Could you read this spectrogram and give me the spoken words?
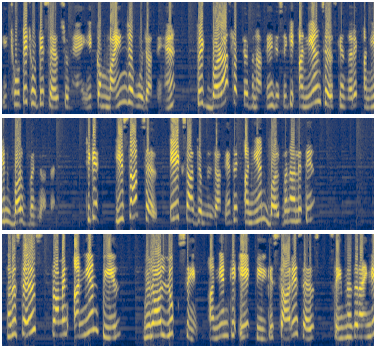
ये छोटे छोटे सेल्स जो हैं, ये कंबाइन जब हो जाते हैं तो एक बड़ा स्ट्रक्चर बनाते हैं जैसे कि अनियन सेल्स के अंदर एक अनियन बल्ब बन जाता है। ठीक है? ये सब सेल्स एक साथ जब मिल जाते हैं तो एक अनियन बल्ब बना लेते हैं। Cells from an onion peel will all look same onion के एक पील के सारे सेल्स सेम नज़र आएँगे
